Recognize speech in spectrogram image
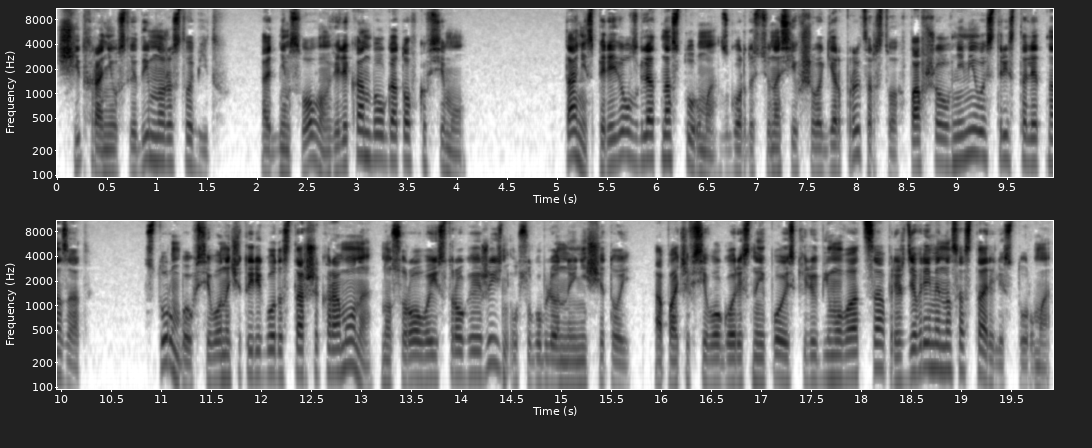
Щит хранил следы множества битв. Одним словом, великан был готов ко всему. Танис перевел взгляд на Стурма, с гордостью носившего герб рыцарства, впавшего в немилость 300 лет назад. Стурм был всего на 4 года старше Карамона, но суровая и строгая жизнь, усугубленная нищетой, а паче всего горестные поиски любимого отца преждевременно состарили Стурма.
